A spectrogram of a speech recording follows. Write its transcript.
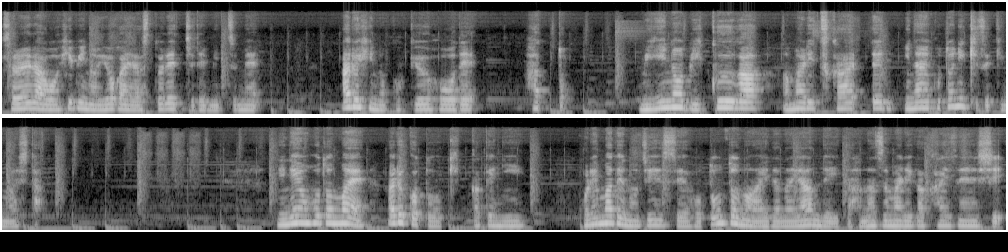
それらを日々のヨガやストレッチで見つめ、ある日の呼吸法で、はっと右の鼻腔があまり使えていないことに気づきました。2年ほど前、あることをきっかけに、これまでの人生ほとんどの間悩んでいた鼻づまりが改善し、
